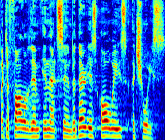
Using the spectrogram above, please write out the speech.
but to follow them in that sin, but there is always a choice.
